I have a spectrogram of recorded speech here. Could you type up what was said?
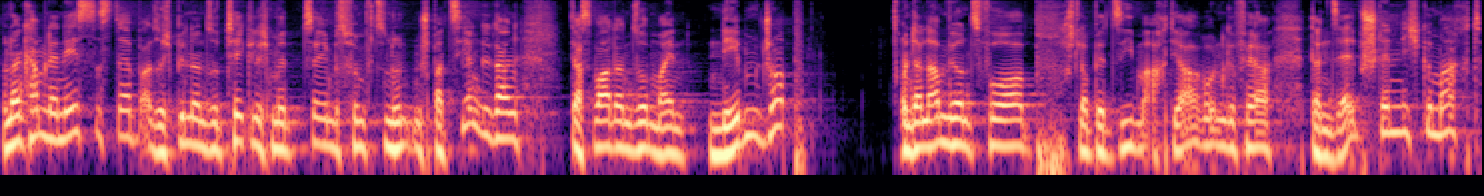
Und dann kam der nächste Step. Also ich bin dann so täglich mit 10 bis 15 Hunden spazieren gegangen. Das war dann so mein Nebenjob. Und dann haben wir uns vor, ich glaube jetzt sieben, acht Jahre ungefähr, dann selbstständig gemacht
